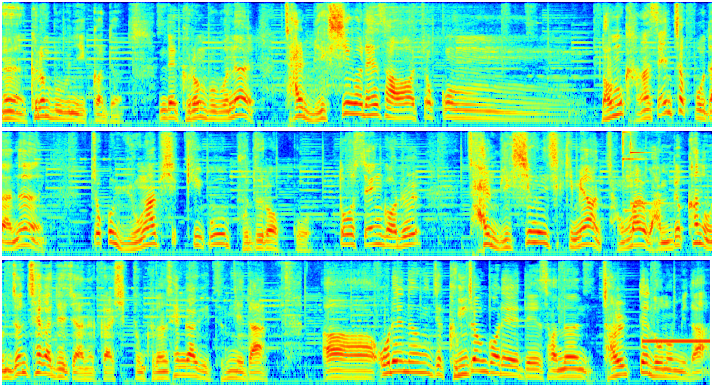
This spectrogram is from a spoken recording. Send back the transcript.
응, 그런 부분이 있거든. 근데 그런 부분을 잘 믹싱을 해서 조금 너무 강한 센 척보다는 조금 융합시키고 부드럽고 또 센 거를 잘 믹싱을 시키면 정말 완벽한 온전체가 되지 않을까 싶은 그런 생각이 듭니다. 어, 올해는 이제 금전 거래에 대해서는 절대 노노입니다.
